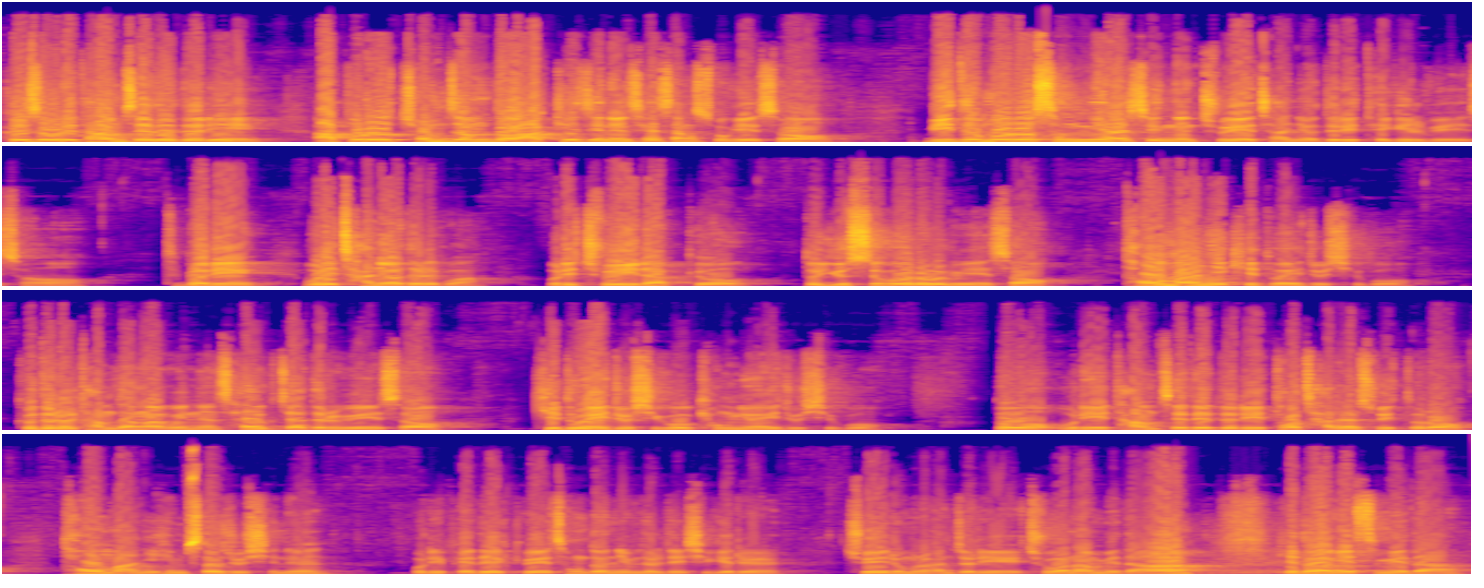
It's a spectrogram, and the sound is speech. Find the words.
그래서 우리 다음 세대들이 앞으로 점점 더 악해지는 세상 속에서 믿음으로 승리할 수 있는 주의 자녀들이 되길 위해서 특별히 우리 자녀들과 우리 주일학교 또 유스그룹을 위해서 더 많이 기도해 주시고 그들을 담당하고 있는 사역자들을 위해서 기도해 주시고 격려해 주시고 또 우리 다음 세대들이 더 잘할 수 있도록 더 많이 힘써 주시는 우리 베델교회 성도님들 되시기를 주의 이름으로 간절히 축원합니다. 기도하겠습니다.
